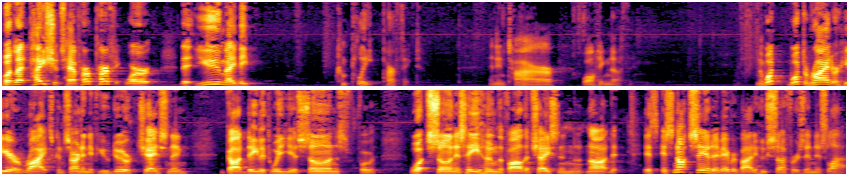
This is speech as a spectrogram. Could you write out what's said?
But let patience have her perfect work that you may be complete, perfect, and entire, wanting nothing. Now, what, what the writer here writes concerning if you do chastening, God dealeth with you as sons, for What son is he whom the Father chasteneth not? It's, it's not said of everybody who suffers in this life.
